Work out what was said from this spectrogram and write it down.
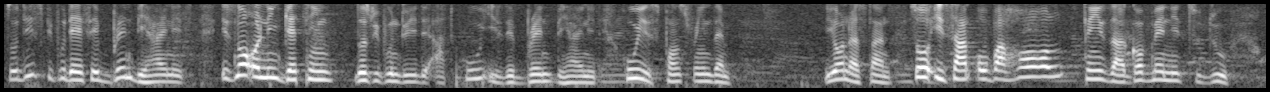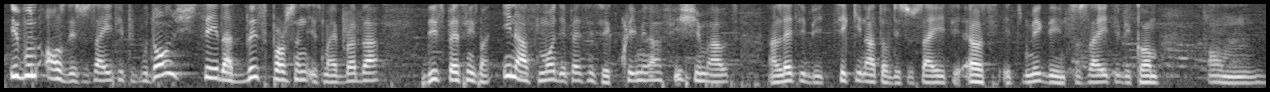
So these people, there is a brain behind it. It's not only getting those people doing the art. Who is the brain behind it? Who is sponsoring them? You understand? So it's an overhaul things that government need to do. Even us, the society people, don't say that this person is my brother, this person is my. In as much the person is a criminal, fish him out and let it be taken out of the society. Else, it make the society become um,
